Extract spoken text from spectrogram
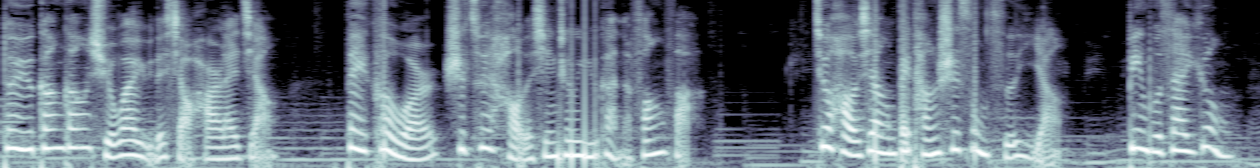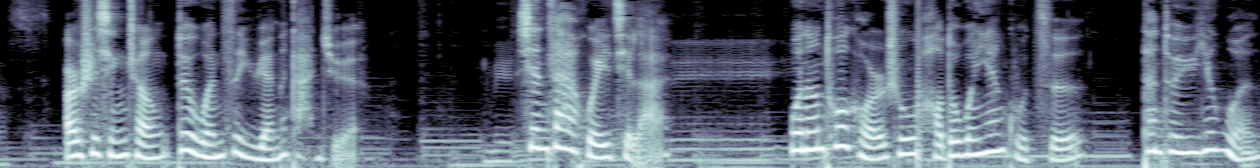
对于刚刚学外语的小孩来讲，背课文是最好的形成语感的方法，就好像背唐诗宋词一样，并不在用，而是形成对文字语言的感觉。现在回忆起来，我能脱口而出好多文言古词，但对于英文，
